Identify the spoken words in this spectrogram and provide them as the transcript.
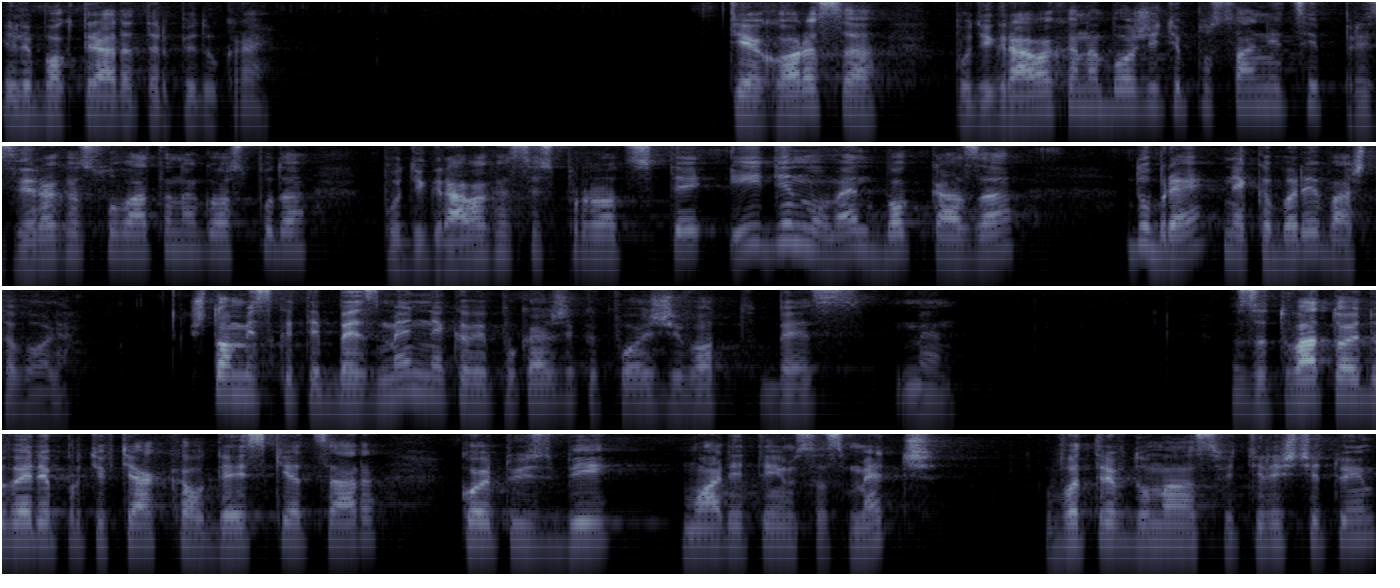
Или Бог трябва да търпи до край? Тия хора са подиграваха на Божите посланици, презираха словата на Господа, подиграваха се с пророците и един момент Бог каза, добре, нека бъде вашата воля. Щом искате без мен, нека ви покаже какво е живот без мен. Затова той доведе против тях халдейския цар, който изби младите им с меч, вътре в дома на светилището им,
